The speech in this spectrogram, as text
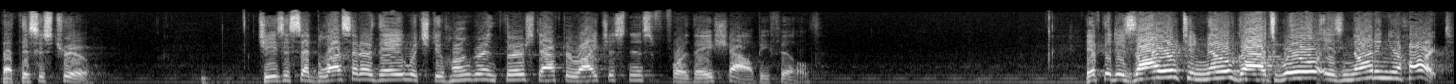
that this is true. Jesus said, Blessed are they which do hunger and thirst after righteousness, for they shall be filled. If the desire to know God's will is not in your heart,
